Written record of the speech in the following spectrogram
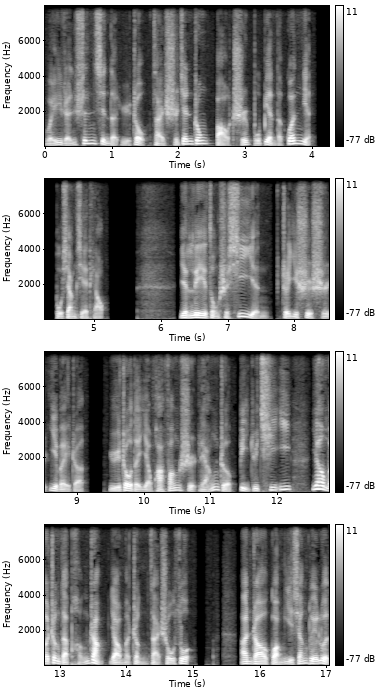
为人深信的宇宙在时间中保持不变的观念不相协调。引力总是吸引这一事实意味着宇宙的演化方式两者必居其一，要么正在膨胀，要么正在收缩。按照广义相对论，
